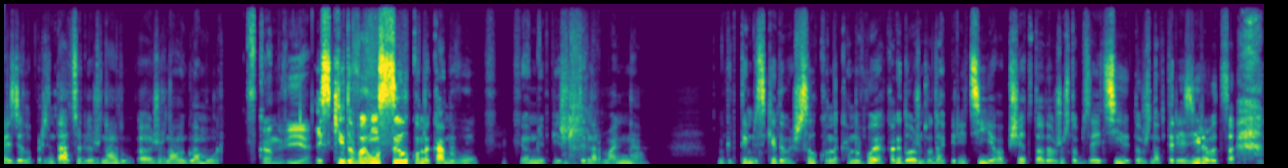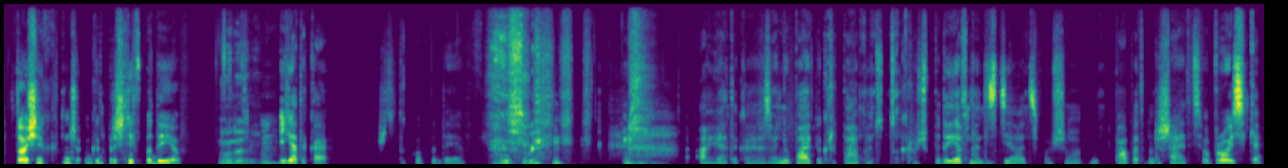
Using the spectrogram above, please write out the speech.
я сделала презентацию для журнала, э, журнала «Гламур». В конве. И скидываю ему ссылку на канву. И он мне пишет, ты нормальная? Он говорит, ты мне скидываешь ссылку на канву, я как должен туда перейти? Я вообще туда должен, чтобы зайти, должен авторизироваться. То вообще как. Говорит, пришли в PDF. Ну да. И я такая, что такое PDF? А я такая звоню папе, говорю, папа, тут, короче, PDF надо сделать. В общем, папа там решает эти вопросики.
